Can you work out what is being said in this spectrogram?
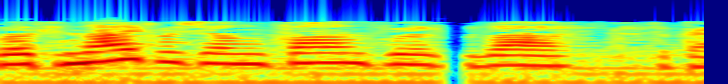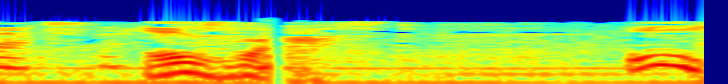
Well, tonight was young Farnsworth's last as a bachelor. His last. He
